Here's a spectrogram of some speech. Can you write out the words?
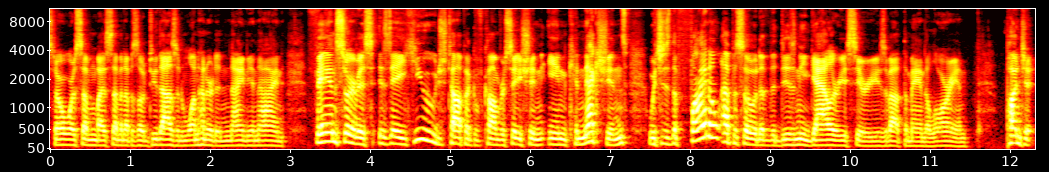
Star Wars 7x7 episode 2199. Fan service is a huge topic of conversation in Connections, which is the final episode of the Disney Gallery series about The Mandalorian. Punch it.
